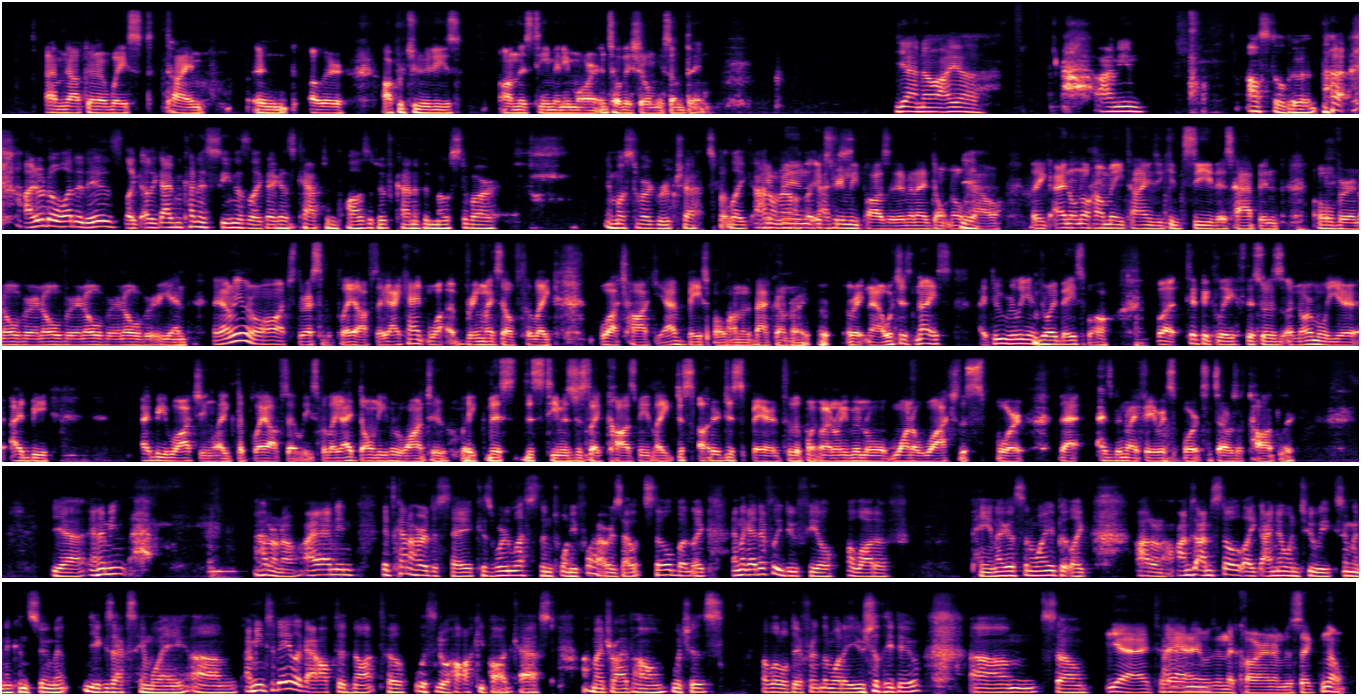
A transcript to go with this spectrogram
I'm not going to waste time and other opportunities on this team anymore until they show me something. yeah. No, I. uh I mean, I'll still do it. I don't know what it is. Like, like I'm kind of seen as like I guess Captain Positive, kind of in most of our in most of our group chats. But like, I don't You've know. been Like, I just- extremely positive, and I don't know Yeah. how. Like I don't know how many times you can see this happen over and over and over and over and over again. Like I don't even watch the rest of the playoffs. Like I can't wa- bring myself to like watch hockey. I have baseball on in the background right right now, which is nice. I do really enjoy mm-hmm. baseball, but typically, if this was a normal year, I'd be. I'd be watching like the playoffs at least, but like I don't even want to. Like this this team has just like caused me like just utter despair to the point where I don't even want to watch the sport that has been my favorite sport since I was a toddler. Yeah, and I mean, I don't know. I, I mean, it's kind of hard to say because we're less than 24 hours out still, but like, and like, I definitely do feel a lot of pain, I guess, in a way. But like, I don't know. I'm I'm still like, I know in two weeks I'm going to consume it the exact same way. Um, I mean, today like I opted not to listen to a hockey podcast on my drive home, which is a little different than what I usually do. Um, so Yeah, today I- I, I mean- was in the car and I'm just like, no,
